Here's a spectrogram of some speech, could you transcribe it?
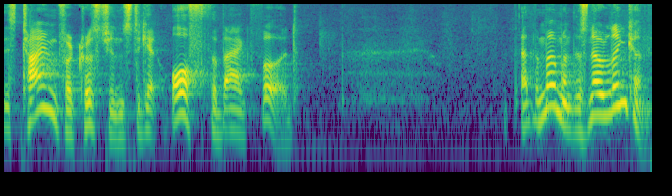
it's time for Christians to get off the back foot. At the moment, there's no Lincoln.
